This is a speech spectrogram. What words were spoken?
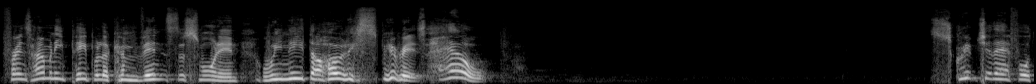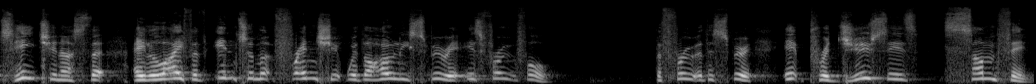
Friends, how many people are convinced this morning we need the Holy Spirit's help? Scripture, therefore, teaching us that a life of intimate friendship with the Holy Spirit is fruitful. The fruit of the Spirit. It produces something.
